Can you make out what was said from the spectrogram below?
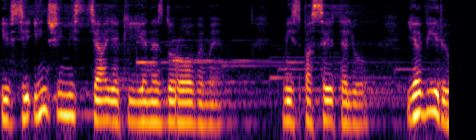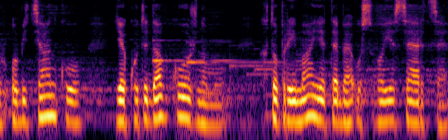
і всі інші місця, які є нездоровими. Мій Спасителю, я вірю в обіцянку, яку ти дав кожному, хто приймає тебе у своє серце,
